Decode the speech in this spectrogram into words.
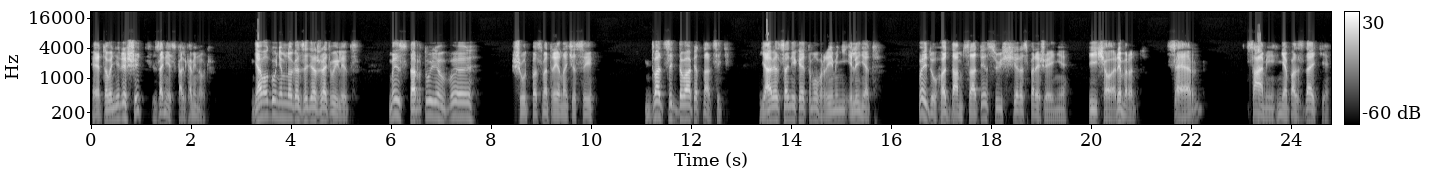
этого не решить за несколько минут. Я могу немного задержать вылет. Мы стартуем в... Шут посмотрел на часы. Двадцать два пятнадцать. Явятся они к этому времени или нет? Пойду отдам соответствующее распоряжение. И еще, Рембрандт. Сэр? Сами не опоздайте.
